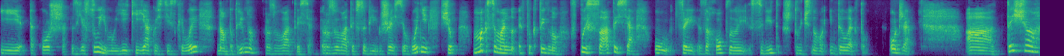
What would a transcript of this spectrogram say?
І також з'ясуємо, які якості скили нам потрібно розвиватися, розвивати в собі вже сьогодні, щоб максимально ефективно вписатися у цей захопливий світ штучного інтелекту. Отже, те, що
